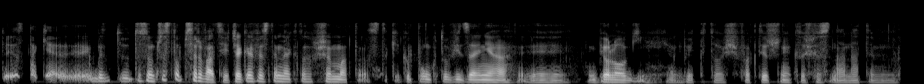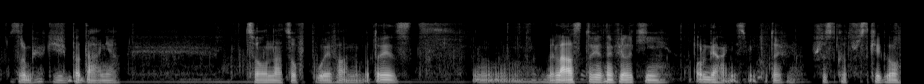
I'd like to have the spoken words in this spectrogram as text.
To jest takie, jakby, to są czyste obserwacje. Ciekaw jestem, jak to się ma to z takiego punktu widzenia yy, biologii. Jakby ktoś faktycznie, ktoś się zna na tym, zrobił jakieś badania, co na co wpływa, no bo to jest, las to jeden wielki organizm i tutaj wszystko od wszystkiego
